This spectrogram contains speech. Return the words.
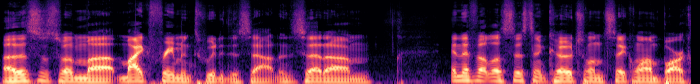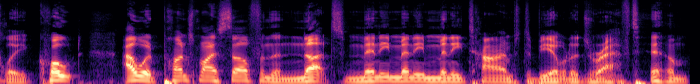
Uh, this is from uh, Mike Freeman tweeted this out and said, um, NFL assistant coach on Saquon Barkley, quote, I would punch myself in the nuts many, many, many times to be able to draft him.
